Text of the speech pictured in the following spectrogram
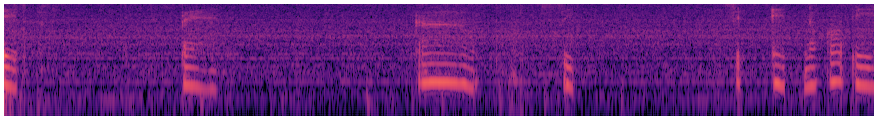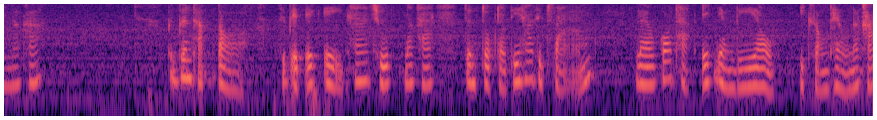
เจ็ดแปดเก้าสิบสิบเอ็ดแล้วก็ A นะคะ เพื่อนๆถักต่อ 11XA อีก5ชุดนะคะ จนจบแถวที่ 53 แล้วก็ถัก X อย่างเดียวอีก 2 แถวนะคะ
